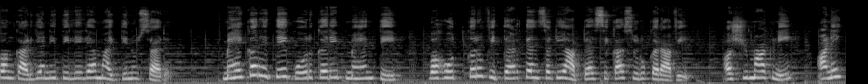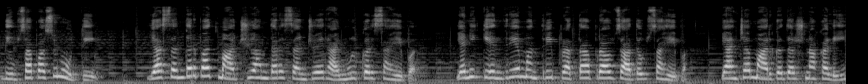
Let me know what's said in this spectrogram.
फंगाड यांनी दिलेल्या माहितीनुसार मेहकर येथे गोरगरीब मेहनती व होतकरू विद्यार्थ्यांसाठी अभ्यासिका सुरू करावी अशी मागणी अनेक दिवसापासून होती. या संदर्भात माजी आमदार संजय रायमुलकर साहेब यांनी केंद्रीय मंत्री प्रतापराव जाधव साहेब यांच्या मार्गदर्शनाखाली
